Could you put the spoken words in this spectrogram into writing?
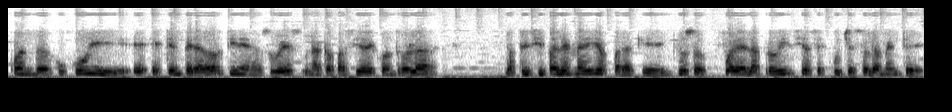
cuando en Jujuy este emperador tiene a su vez una capacidad de controlar los principales medios para que incluso fuera de la provincia se escuche solamente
